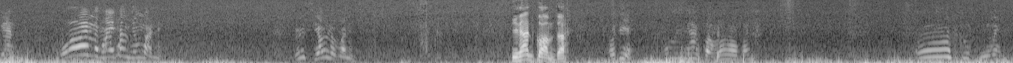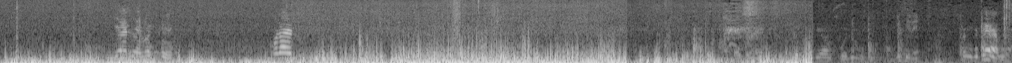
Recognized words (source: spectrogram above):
แย่โอ้ยมาถ่ายทำยังวันนี่หรือเสียงเลยวันนี่นี่ท่านกล่อมตัวโอ้ดิโอ้ยย่างกล่องเราไปเออลูกหูไหมแย่เลยเว้ยไม่ได้เดี๋ ยวขวดดูยี่สิบเลยเครื่องกระแทกเลย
